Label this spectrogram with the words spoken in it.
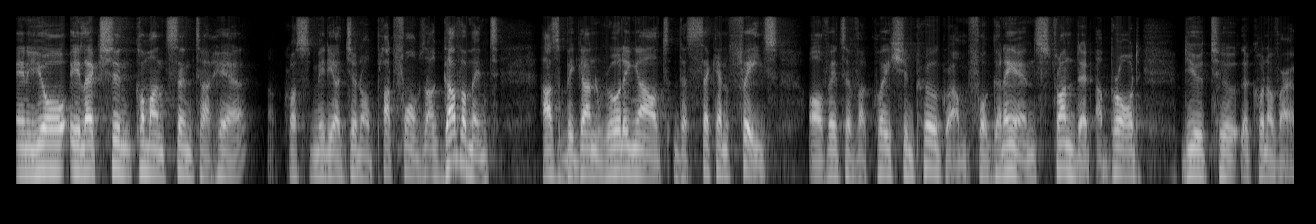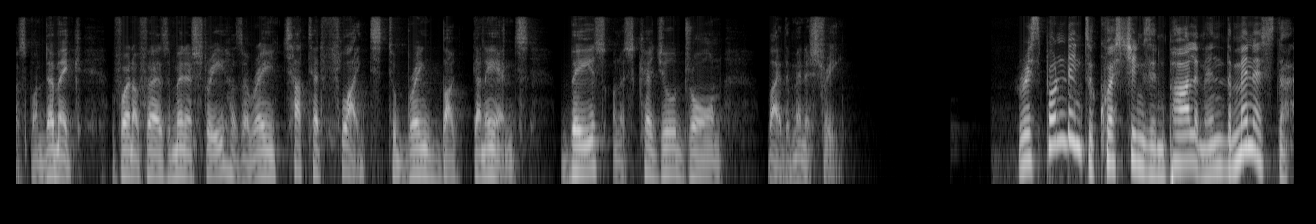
In your election command center here, across media general platforms, our government has begun rolling out the second phase of its evacuation program for Ghanaians stranded abroad due to the coronavirus pandemic. Foreign Affairs Ministry has arranged chartered flights to bring back Ghanaians based on a schedule drawn by the ministry. Responding to questions in Parliament, the minister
